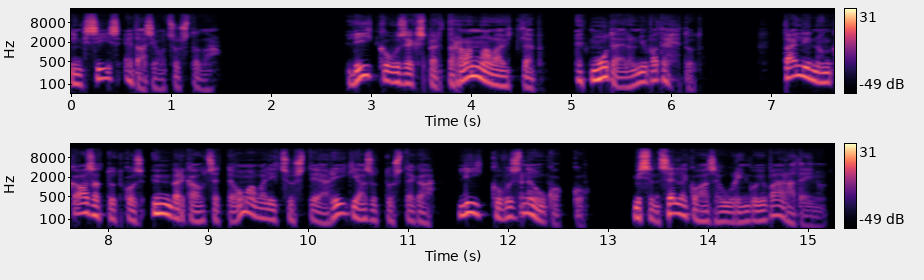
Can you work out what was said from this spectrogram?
ning siis edasi otsustada. liikuvusekspert Rannala ütleb, et mudel on juba tehtud. Tallinn on kaasatud koos ümberkaudsete omavalitsuste ja riigiasutustega liikuvusnõukokku, mis on sellekohase uuringu juba ära teinud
